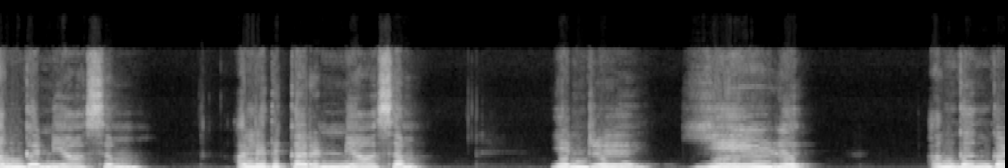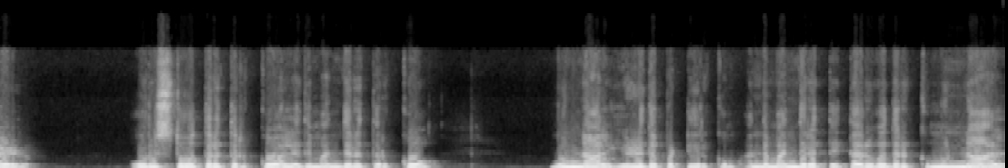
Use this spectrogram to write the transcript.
அங்கநியாசம் அல்லது கரண்யாசம் என்று ஏழு அங்கங்கள் ஒரு ஸ்தோத்திரத்திற்கோ அல்லது மந்திரத்திற்கோ முன்னால் எழுதப்பட்டிருக்கும். அந்த மந்திரத்தை தருவதற்கு முன்னால்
